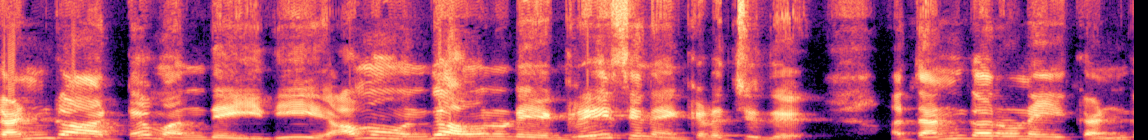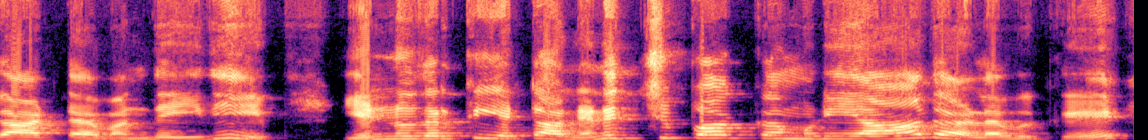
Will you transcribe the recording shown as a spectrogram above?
கண்காட்ட வந்தெய்தி. அவன் வந்து அவனுடைய கிரேஸ் எனக்கு கிடைச்சது. தன் கருணை கண்காட்ட வந்தெய்தி. எண்ணுதற்கு எட்டா நினைச்சு பார்க்க முடியாத அளவுக்கு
